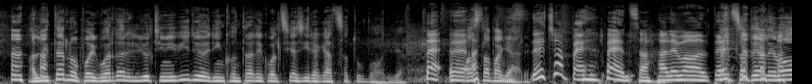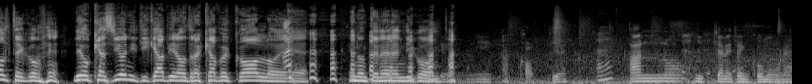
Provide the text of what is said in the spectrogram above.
All'interno puoi guardare gli ultimi video ed incontrare qualsiasi ragazza tu voglia. Beh, eh, Basta att- pagare. eh, cioè, pe- pensa alle volte. Pensate alle volte come le occasioni ti capitano tra capo e collo e, e non te ne rendi conto. A coppie Eh? hanno il pianeta in comune.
